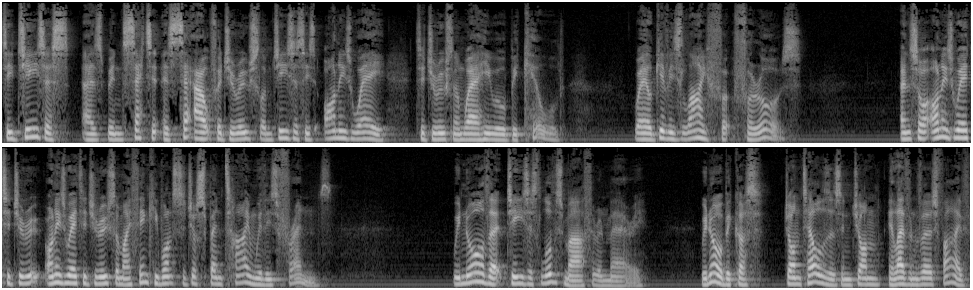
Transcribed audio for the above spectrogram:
See, Jesus has been set, has set out for Jerusalem. Jesus is on his way to Jerusalem where he will be killed, where he'll give his life for, for us. And so on his, way to Jeru- on his way to Jerusalem, I think he wants to just spend time with his friends. We know that Jesus loves Martha and Mary. We know because John tells us in John 11, verse 5,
